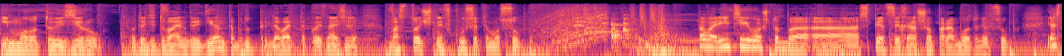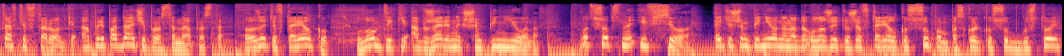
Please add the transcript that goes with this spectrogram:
и молотую зиру. Вот эти два ингредиента будут придавать такой, знаете ли, восточный вкус этому супу. Поварите его, чтобы э, специи хорошо поработали в суп. И оставьте в сторонке. А при подаче просто-напросто положите в тарелку ломтики обжаренных шампиньонов. Вот, собственно, и все. Эти шампиньоны надо уложить уже в тарелку с супом, поскольку суп густой.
